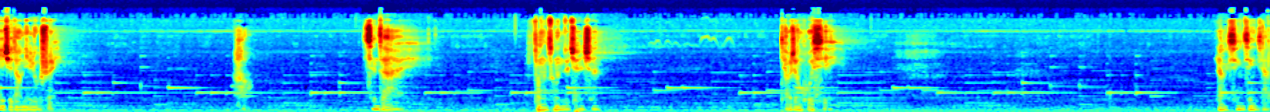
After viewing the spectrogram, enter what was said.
一直到你入睡。好，现在放松你的全身，调整呼吸。让心静下来，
